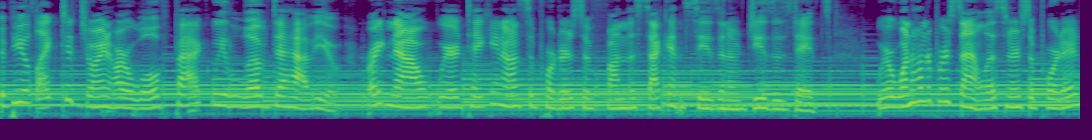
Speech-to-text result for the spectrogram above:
If you'd like to join our wolf pack, we'd love to have you. Right now, we're taking on supporters to fund the second season of Jesus Dates. We're 100% listener supported,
